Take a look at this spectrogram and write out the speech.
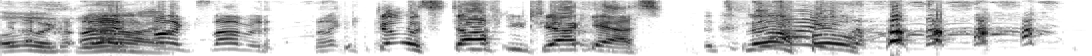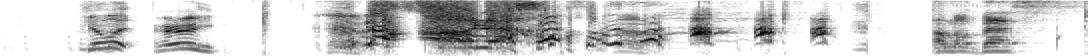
Oh, Alright, God. fuck! Stop it! Go, stop, you jackass. It's no. Kill it, hurry. No no I'm a best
